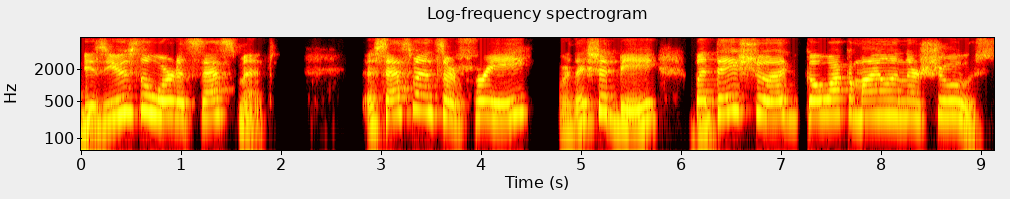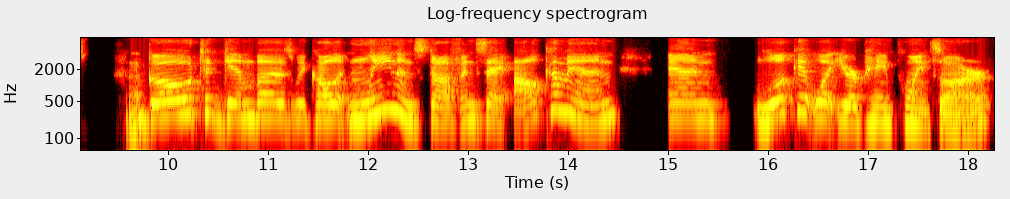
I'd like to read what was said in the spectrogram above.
Mhm. is use the word assessment. Assessments are free, or they should be, but they should go walk a mile in their shoes. Mhm. Go to Gemba, as we call it, and lean and stuff, and say, I'll come in and look at what your pain points are.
